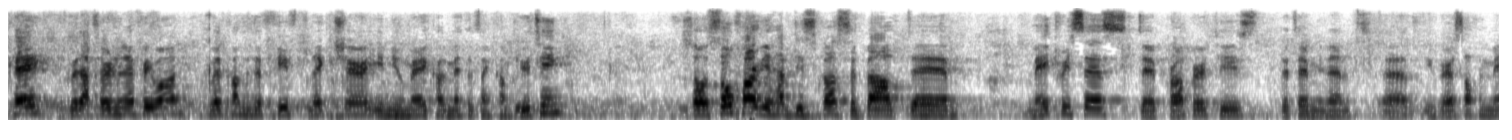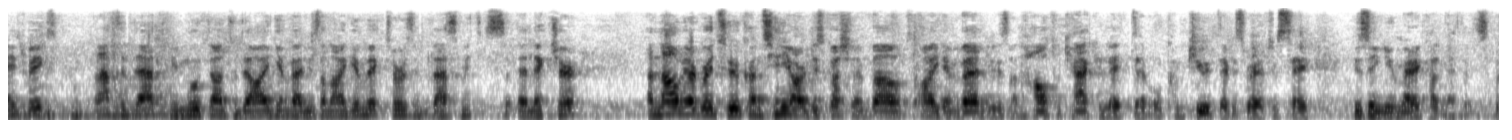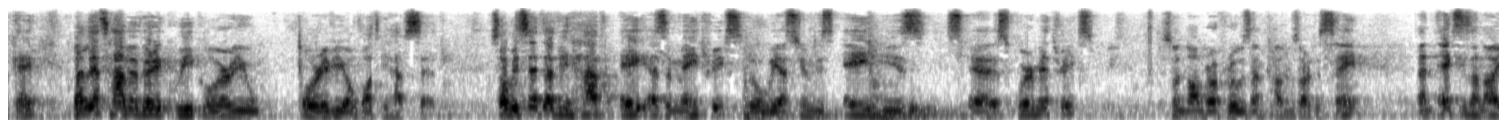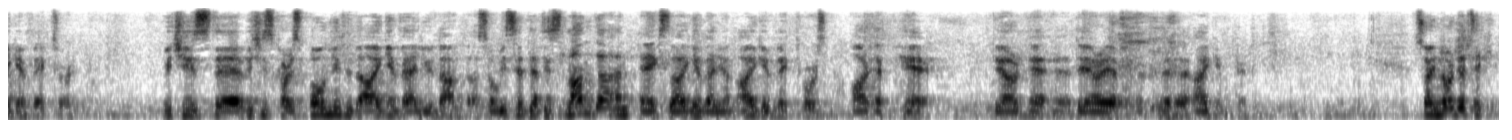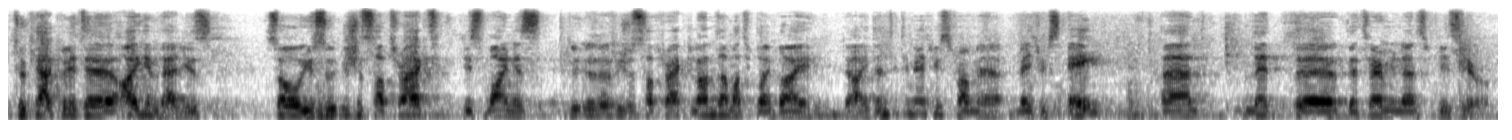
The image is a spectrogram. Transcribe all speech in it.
Okay, good afternoon everyone. Welcome to the fifth lecture in numerical methods and computing. So, so far we have discussed about the matrices, the properties, determinant, uh, inverse of a matrix. And after that, we moved on to the eigenvalues and eigenvectors in the last uh, lecture. And now we are going to continue our discussion about eigenvalues and how to calculate them or compute them is better to say using numerical methods, okay? But let's have a very quick overview, overview of what we have said. So we said that we have A as a matrix, so we assume this A is a square matrix, so number of rows and columns are the same, and X is an eigenvector, which is, the, which is corresponding to the eigenvalue lambda. So we said that this lambda and X, the eigenvalue and eigenvectors, are a pair. They are a, they are a, a, a eigenpair. So in order to, to calculate the eigenvalues, so you should, you should subtract this minus, uh, you should subtract lambda multiplied by the identity matrix from a matrix A and let the determinants be zero.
